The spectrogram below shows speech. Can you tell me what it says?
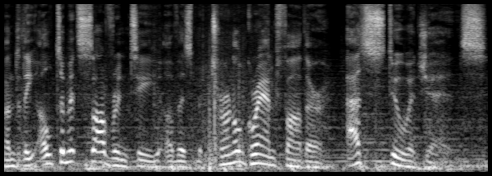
under the ultimate sovereignty of his maternal grandfather, Astyages.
